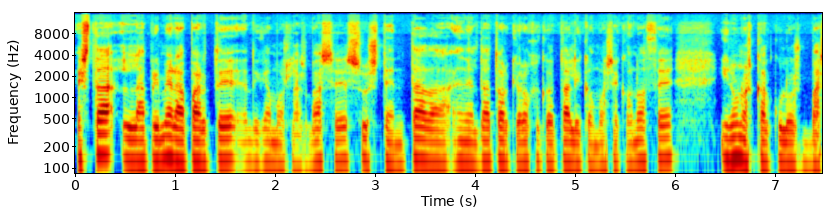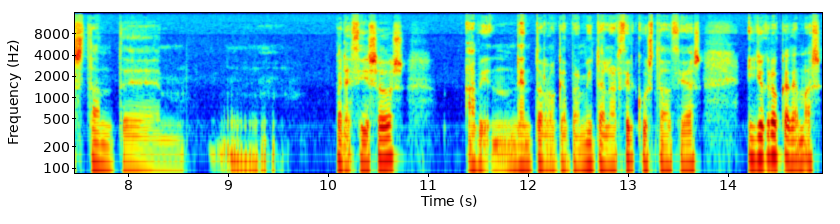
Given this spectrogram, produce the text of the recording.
Está la primera parte, digamos, las bases, sustentada en el dato arqueológico tal y como se conoce y en unos cálculos bastante mm, precisos dentro de lo que permiten las circunstancias. Y yo creo que además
